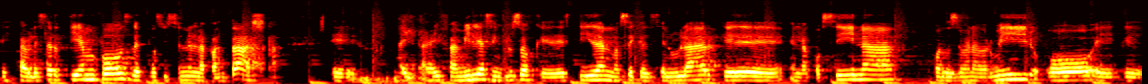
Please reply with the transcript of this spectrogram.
establecer tiempos de exposición en la pantalla. Eh, hay, familias incluso que deciden, no sé, que el celular quede en la cocina, cuando se van a dormir o eh, que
